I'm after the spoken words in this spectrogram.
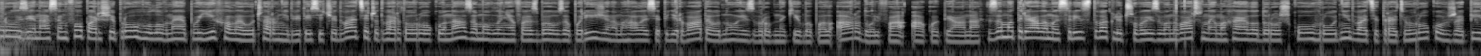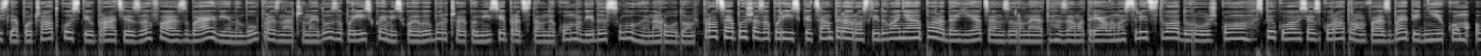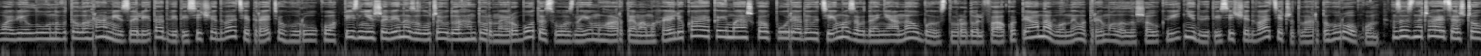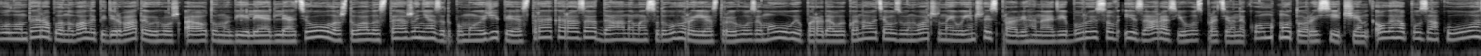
Друзі, нас інфо перші про головне поїхали у червні 2024 року. На замовлення ФСБ у Запоріжжі намагалися підірвати одного із виробників БПЛА Родольфа Акопіана. За матеріалами слідства ключовий звинувачений Михайло Дорошко у грудні 23-го року. Вже після початку співпраці з ФСБ він був призначений до Запорізької міської виборчої комісії представником від Слуги народу. Про це пише Запорізький центр розслідування. Передає цензурнет. За матеріалами слідства Дорожко спілкувався з куратором ФСБ під ніком Вавілон в телеграмі з літа 2023 року. Пізніше він залучив до агентурної роботи свого знайомого Артема Михайлюка, який мешкав поряд. Втім, завдання на вбивство Родольфа Акопяна вони отримали лише у квітні 2024 року. Зазначається, що волонтера планували підірвати у його ж автомобілі. Для цього влаштували стеження за допомогою GPS-трекера. За даними судового реєстру його замовив передав виконавця звинувачений у іншій справі Геннадій Борисов. І зараз його з працівником мотори Січі Олега Пузакова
